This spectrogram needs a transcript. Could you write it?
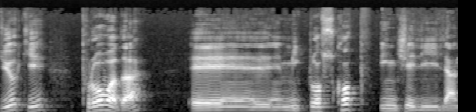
diyor ki provada e, mikroskop inceliğiyle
